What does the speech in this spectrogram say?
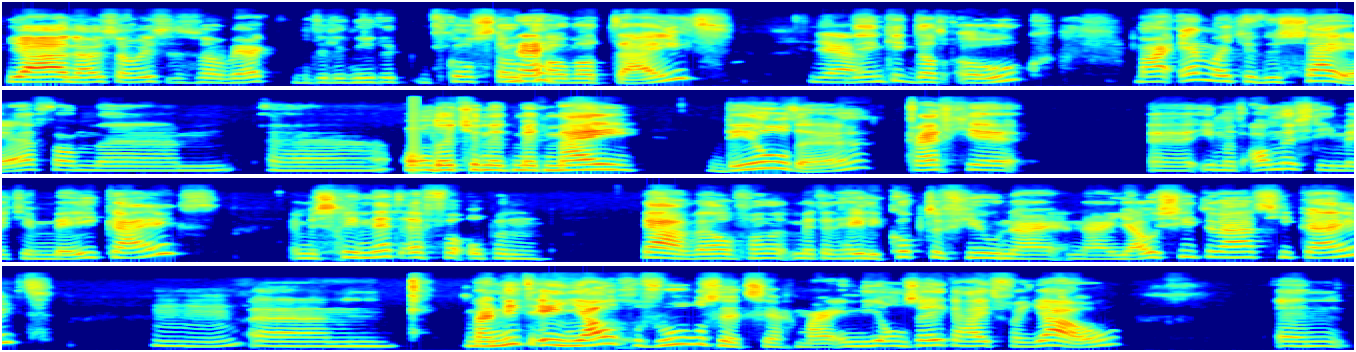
ja, nou zo is het. Zo werkt het natuurlijk niet. Het kost ook gewoon wat tijd. Ja. Denk ik dat ook. Maar en wat je dus zei, hè, van, ehm, eh, omdat je het met mij deelde, krijg je uh, iemand anders die met je meekijkt. En misschien net even op een, ja, wel van, met een helikopterview naar, naar jouw situatie kijkt. Mm -hmm maar niet in jouw gevoel zit, zeg maar, in die onzekerheid van jou. En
